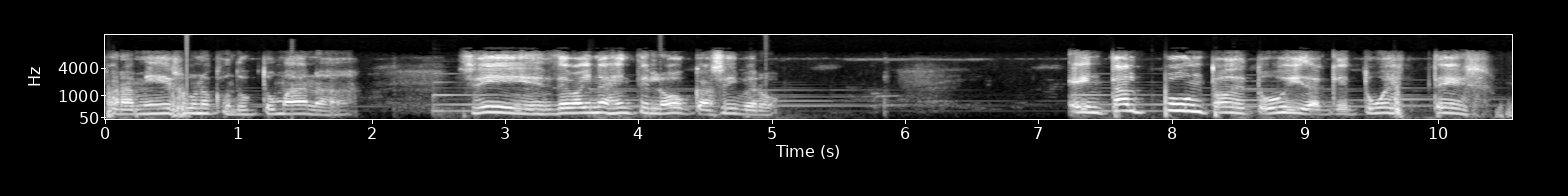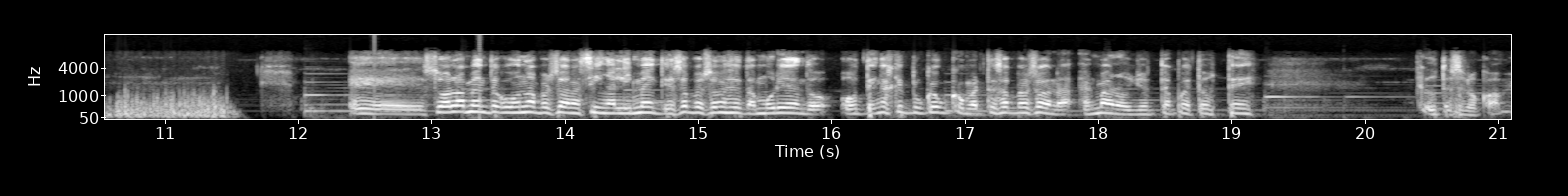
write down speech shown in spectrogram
Para mí es una conducta humana. Sí, es de vaina gente loca, sí, pero en tal punto de tu vida que tú estés eh, solamente con una persona sin alimento y esa persona se está muriendo, o tengas que tú comerte a esa persona, hermano, yo te apuesto a usted que usted se lo come.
